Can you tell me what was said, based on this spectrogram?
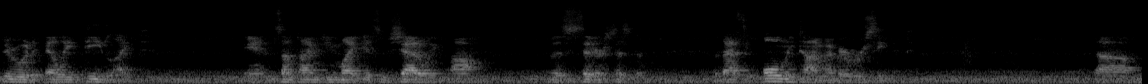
through an LED light. And sometimes you might get some shadowing off the center system, but that's the only time I've ever seen it. Um,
